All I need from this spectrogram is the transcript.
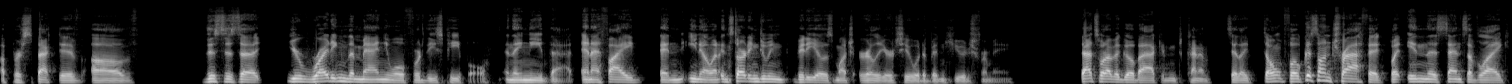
a perspective of this is a you're writing the manual for these people and they need that. And if I, and you know, and, and starting doing videos much earlier too would have been huge for me. That's what I would go back and kind of say, like, don't focus on traffic, but in the sense of like,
